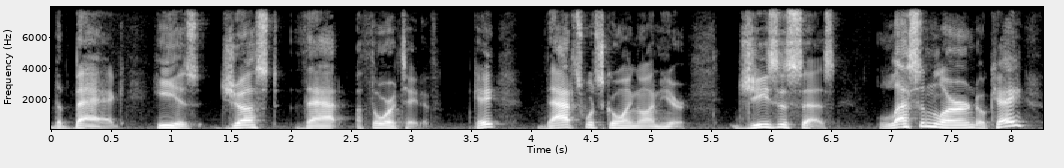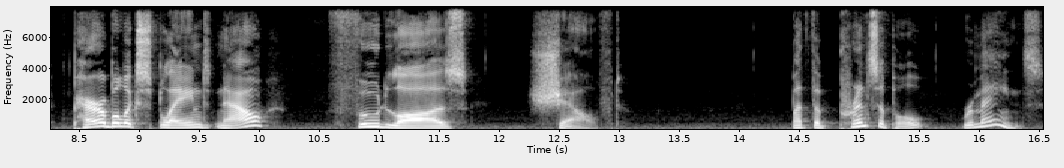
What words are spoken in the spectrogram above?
the bag. He is just that authoritative. Okay? That's what's going on here. Jesus says, lesson learned, okay? Parable explained now food laws shelved. But the principle remains.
